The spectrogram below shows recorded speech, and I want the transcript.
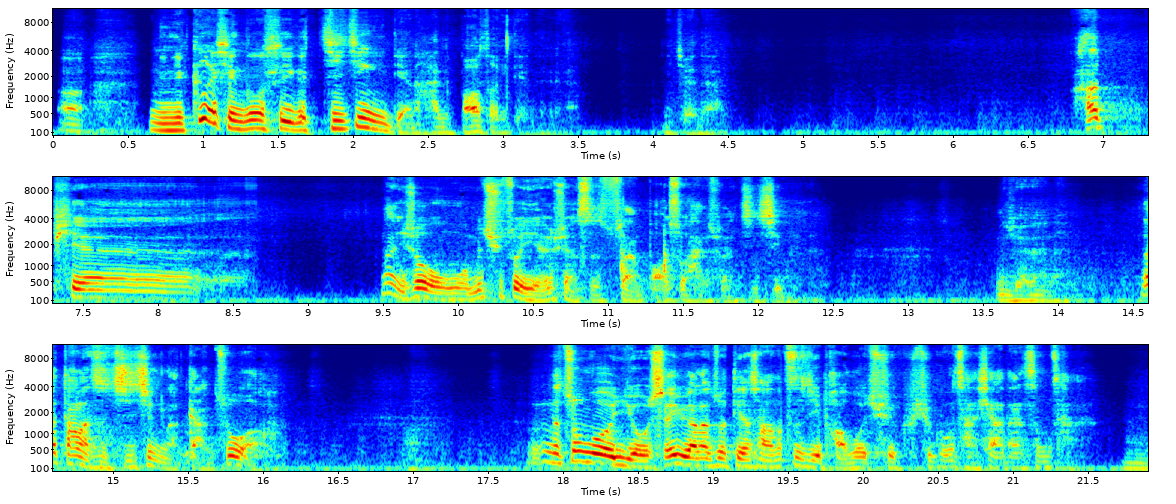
啊，你你个性中是一个激进一点的，还是保守一点的人？你觉得？还偏？那你说我们去做严选是算保守还是算激进？你觉得呢？那当然是激进了，敢做啊。那中国有谁原来做电商自己跑过去去工厂下单生产？嗯，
